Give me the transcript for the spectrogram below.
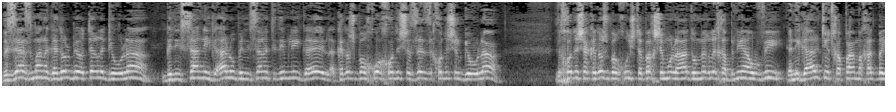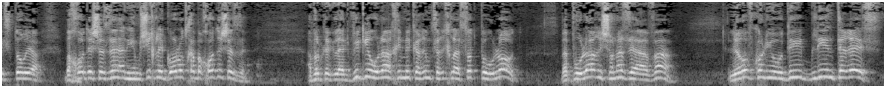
וזה הזמן הגדול ביותר לגאולה. בניסן יגאלו, בניסן עתידים להיגאל. הקדוש ברוך הוא, החודש הזה זה חודש של גאולה. זה חודש שהקדוש ברוך הוא השתבח שמו לעד, אומר לך, בני אהובי, אני גאלתי אותך פעם אחת בהיסטוריה. בחודש הזה, אני אמשיך לגאול אותך בחודש הזה. אבל כדי להביא גאולה, אחים יקרים, צריך לעשות פעולות. והפעולה הראשונה זה אהבה. לאהוב כל יהודי בלי אינטרס.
